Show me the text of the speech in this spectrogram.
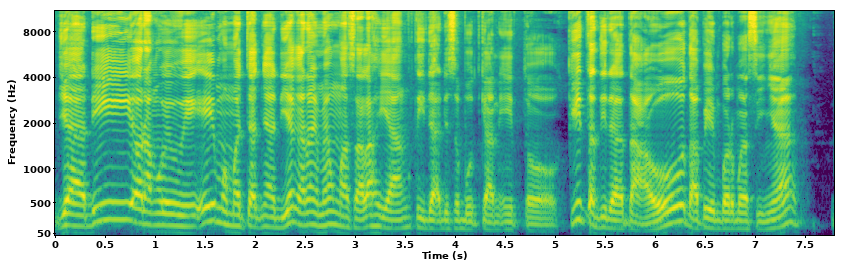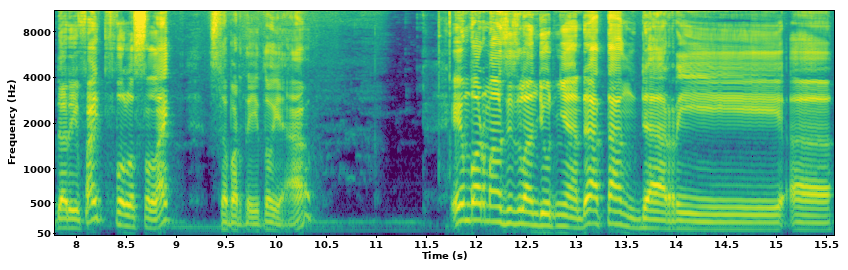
jadi orang WWE memecatnya dia karena memang masalah yang tidak disebutkan itu. Kita tidak tahu tapi informasinya dari Fightful Select seperti itu ya Informasi selanjutnya datang dari uh,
